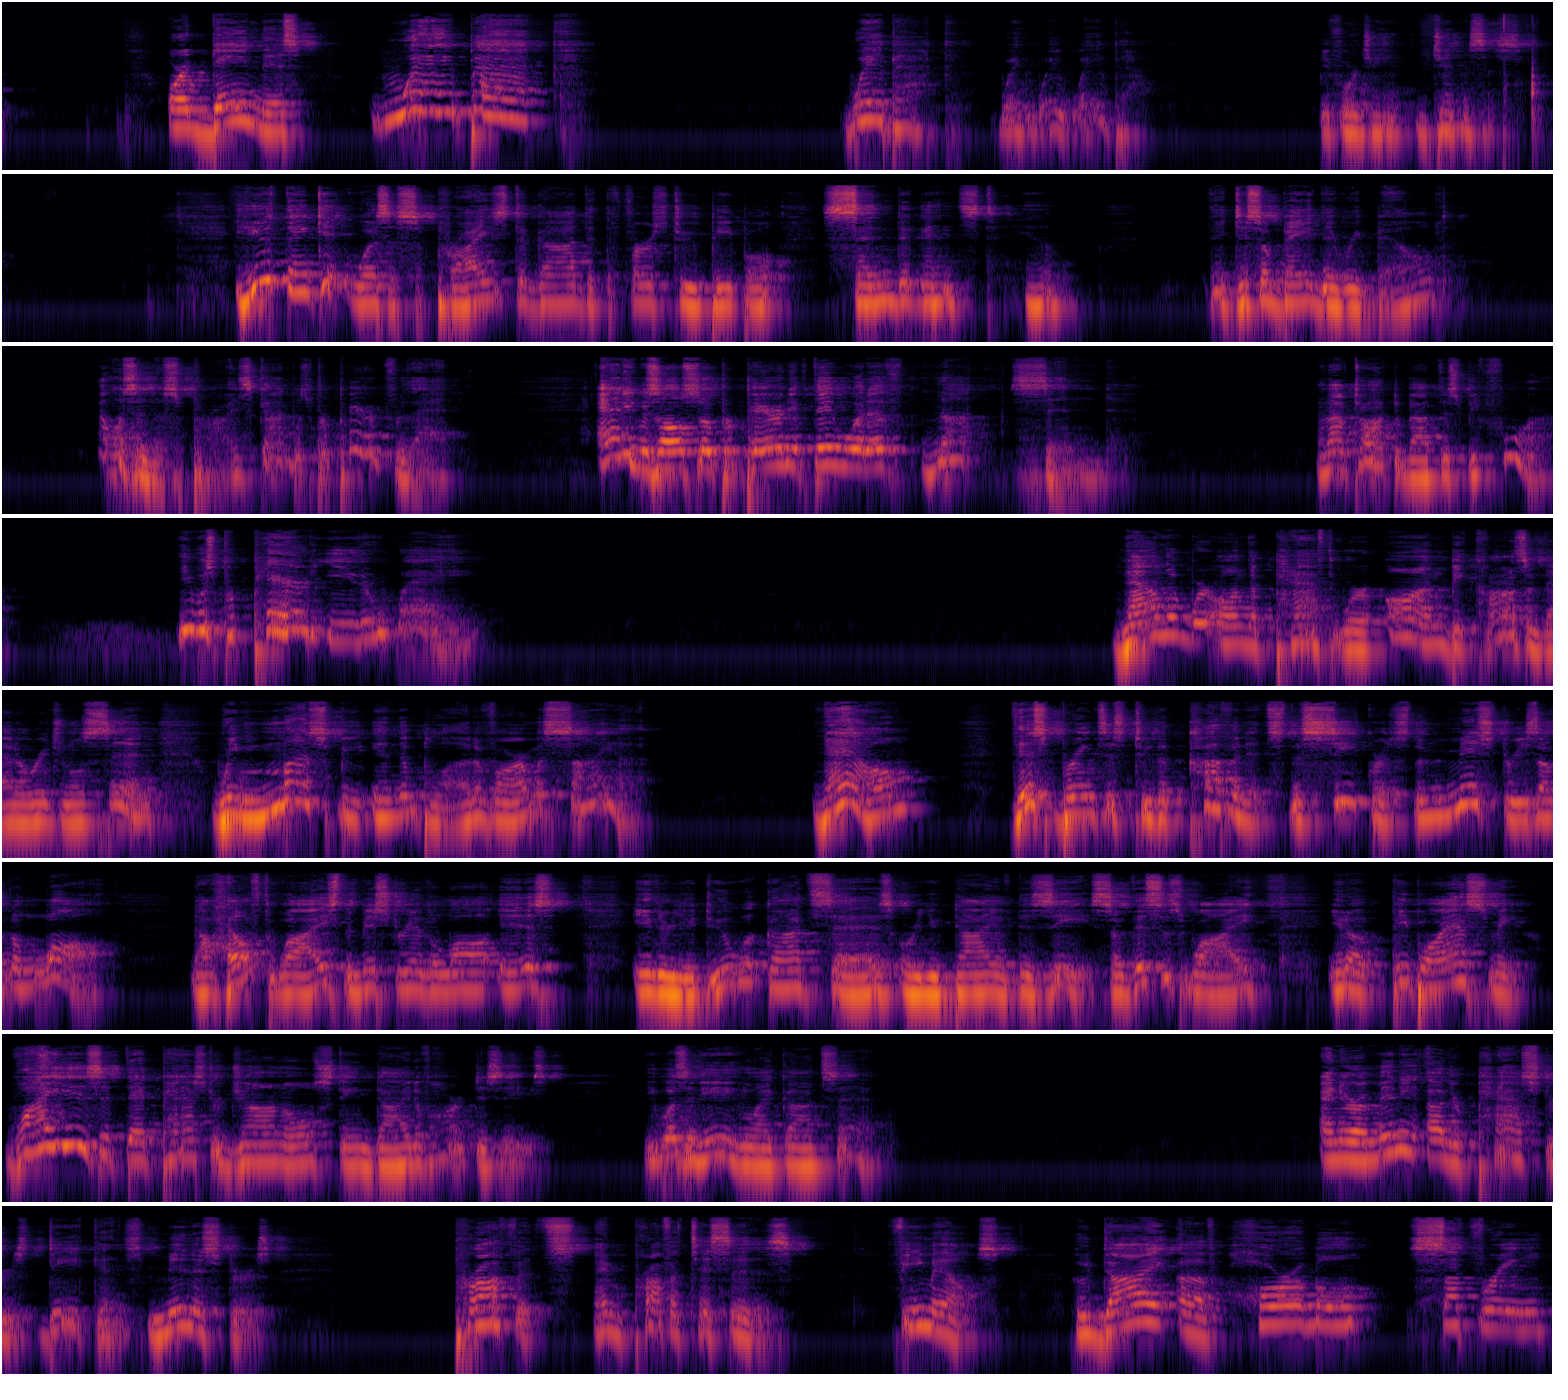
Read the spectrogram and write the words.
ordained this way back, way back, way, way, way back before Genesis. You think it was a surprise to God that the first two people sinned against him? They disobeyed, they rebelled. That wasn't a surprise. God was prepared for that. And he was also prepared if they would have not sinned. And I've talked about this before. He was prepared either way. Now that we're on the path we're on because of that original sin, we must be in the blood of our Messiah. Now, this brings us to the covenants, the secrets, the mysteries of the law. Now, health wise, the mystery of the law is either you do what God says or you die of disease. So, this is why, you know, people ask me, why is it that Pastor John Osteen died of heart disease? He wasn't eating like God said. And there are many other pastors, deacons, ministers, prophets, and prophetesses, females, who die of horrible suffering,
